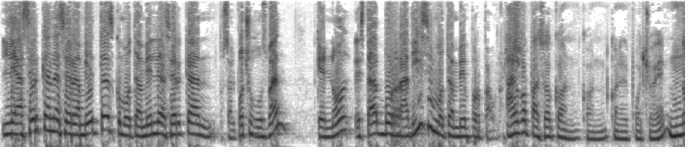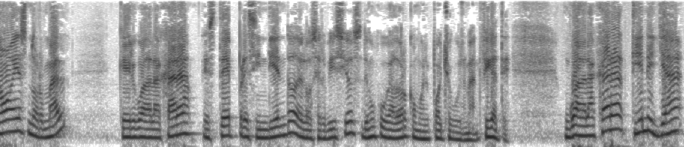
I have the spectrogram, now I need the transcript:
Le acercan las herramientas como también le acercan pues, al Pocho Guzmán, que no está borradísimo también por Pauno. Algo pasó con, con, con el Pocho, ¿eh? No es normal que el Guadalajara esté prescindiendo de los servicios de un jugador como el Pocho Guzmán. Fíjate, Guadalajara tiene ya,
